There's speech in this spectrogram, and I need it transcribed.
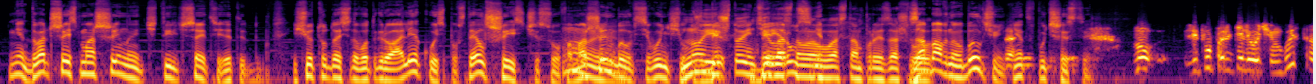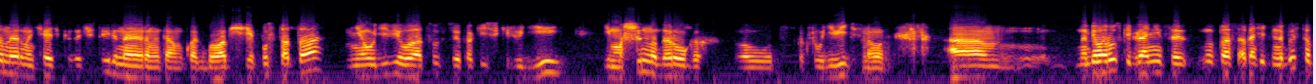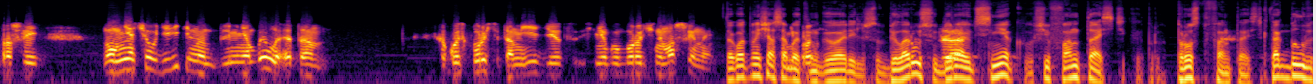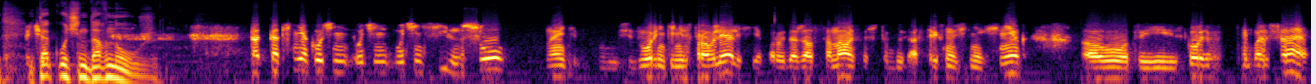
Нет, 26 машин и 4 часа. Это, это еще туда-сюда. Вот говорю, Олег Осипов стоял 6 часов, а Ну машин и- было всего ничего. Ну В и Бе- что интересного Беларуси нет. у вас там произошло? Забавного было что-нибудь? Да. Нет в путешествии? Ну, Литву пролетели очень быстро, наверное, часика за 4, наверное, там как бы вообще пустота. Меня удивило отсутствие практически людей и машин на дорогах. Вот, как-то удивительно. Вот. А на белорусской границе, ну, относительно быстро прошли. Но у меня что удивительно для меня было, это какой скоростью там ездят снегоуборочные машины. Так вот мы сейчас об этом просто- говорили, что в Беларуси Да. убирают снег. Вообще фантастика. про- Просто фантастика. Так было и Причем- так очень давно уже. так как снег очень, очень, очень сильно шел, знаете, дворники не справлялись, я порой даже останавливался, чтобы остряхнуть снег, снег, а, вот, и скорость небольшая,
